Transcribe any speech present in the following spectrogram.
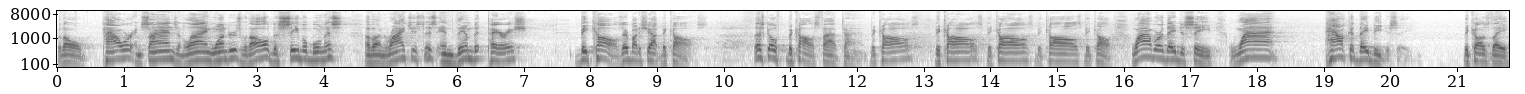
with all power and signs and lying wonders, with all deceivableness of unrighteousness in them that perish, because. Everybody shout, because. Let's go because five times. Because, because, because, because, because. Why were they deceived? Why, how could they be deceived? Because they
